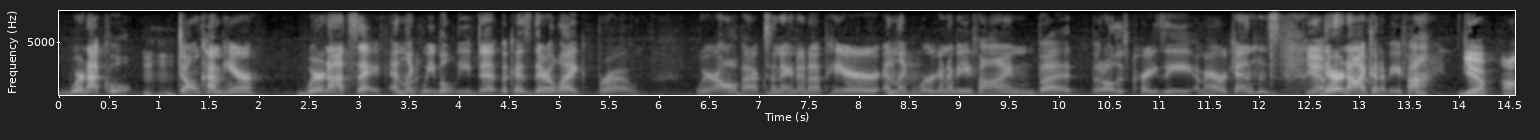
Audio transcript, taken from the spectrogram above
We're not cool. Mhm. Don't come here. We're not safe." And like Right. we believed it because they're like, "Bro, we're all vaccinated up here and like Mhm. we're going to be fine, but but all those crazy Americans, Yeah. they're not going to be fine." Yeah, uh,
